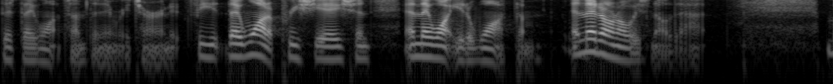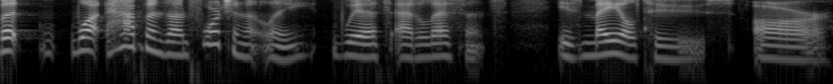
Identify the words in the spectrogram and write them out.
that they want something in return. It they want appreciation and they want you to want them, and they don't always know that. But what happens, unfortunately, with adolescents is male twos are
